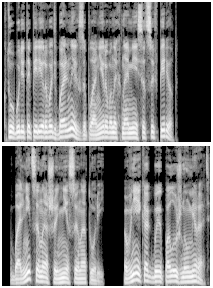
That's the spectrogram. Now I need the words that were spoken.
кто будет оперировать больных, запланированных на месяцы вперед? Больница наша не санаторий. В ней как бы положено умирать.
